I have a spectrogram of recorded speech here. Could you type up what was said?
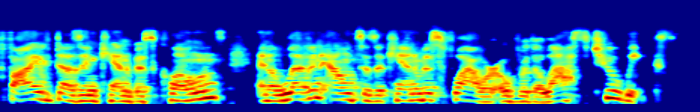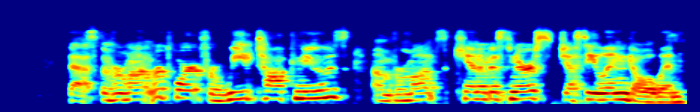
five dozen cannabis clones, and 11 ounces of cannabis flower over the last two weeks. That's the Vermont Report for Weed Talk News. I'm Vermont's cannabis nurse, Jessilyn Dolan.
